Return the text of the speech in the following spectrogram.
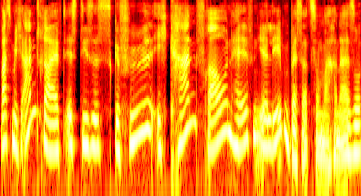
was mich antreibt, ist dieses Gefühl, ich kann Frauen helfen, ihr Leben besser zu machen. Also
